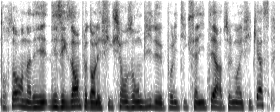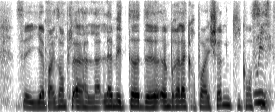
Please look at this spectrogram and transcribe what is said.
Pourtant, on a des, exemples dans les fictions zombies de politique sanitaire absolument efficaces. Il y a par exemple la, méthode Umbrella Corporation qui consiste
